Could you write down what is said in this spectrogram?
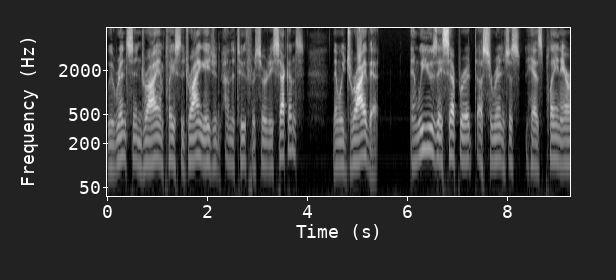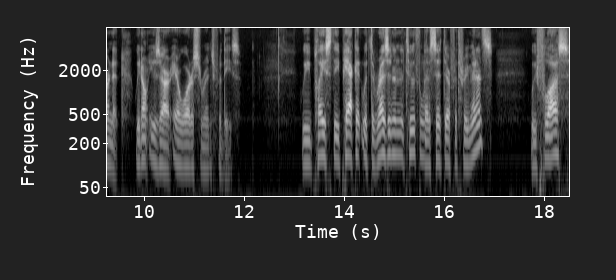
We rinse and dry and place the drying agent on the tooth for 30 seconds. Then we dry that. And we use a separate uh, syringe, just has plain air in it. We don't use our air water syringe for these. We place the packet with the resin in the tooth and let it sit there for three minutes. We floss.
